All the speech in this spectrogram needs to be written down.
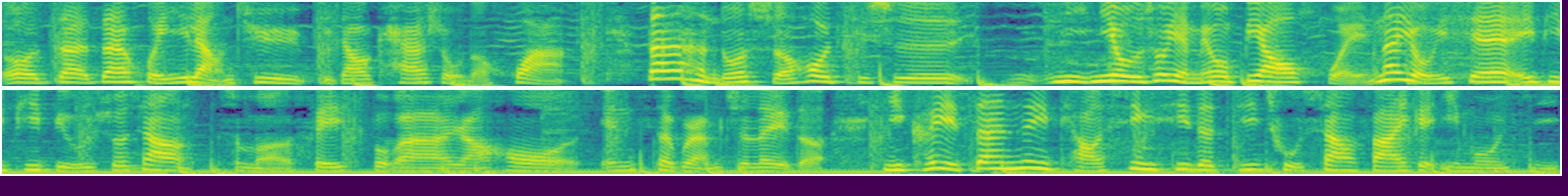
呃，再再回一两句比较 casual 的话。但是很多时候，其实你你有的时候也没有必要回。那有一些 A P P，比如说像什么 Facebook 啊，然后 Instagram 之类的，你可以在那条信息的基础上发一个 emoji，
